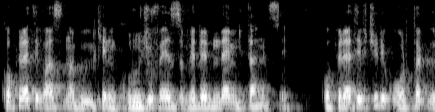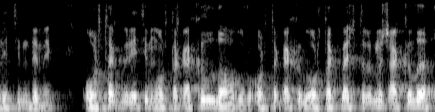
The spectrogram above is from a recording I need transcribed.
Kooperatif aslında bu ülkenin kurucu felsefelerinden bir tanesi. Kooperatifçilik ortak üretim demek. Ortak üretim ortak akılla olur. Ortak akıl, ortaklaştırılmış akıllı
